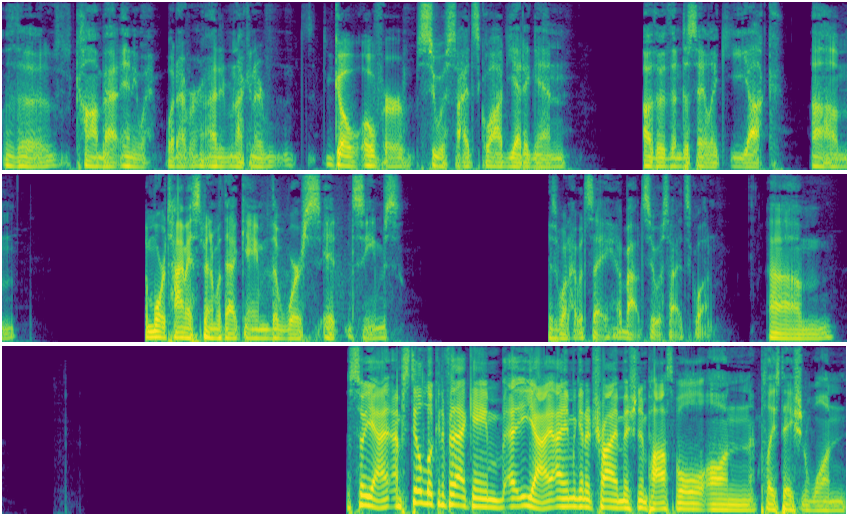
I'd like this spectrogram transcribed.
The combat, anyway, whatever. I'm not going to go over Suicide Squad yet again, other than to say like yuck. Um, the more time I spend with that game, the worse it seems. Is what I would say about Suicide Squad. Um, so yeah, I'm still looking for that game. Uh, yeah, I, I am going to try Mission Impossible on PlayStation One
